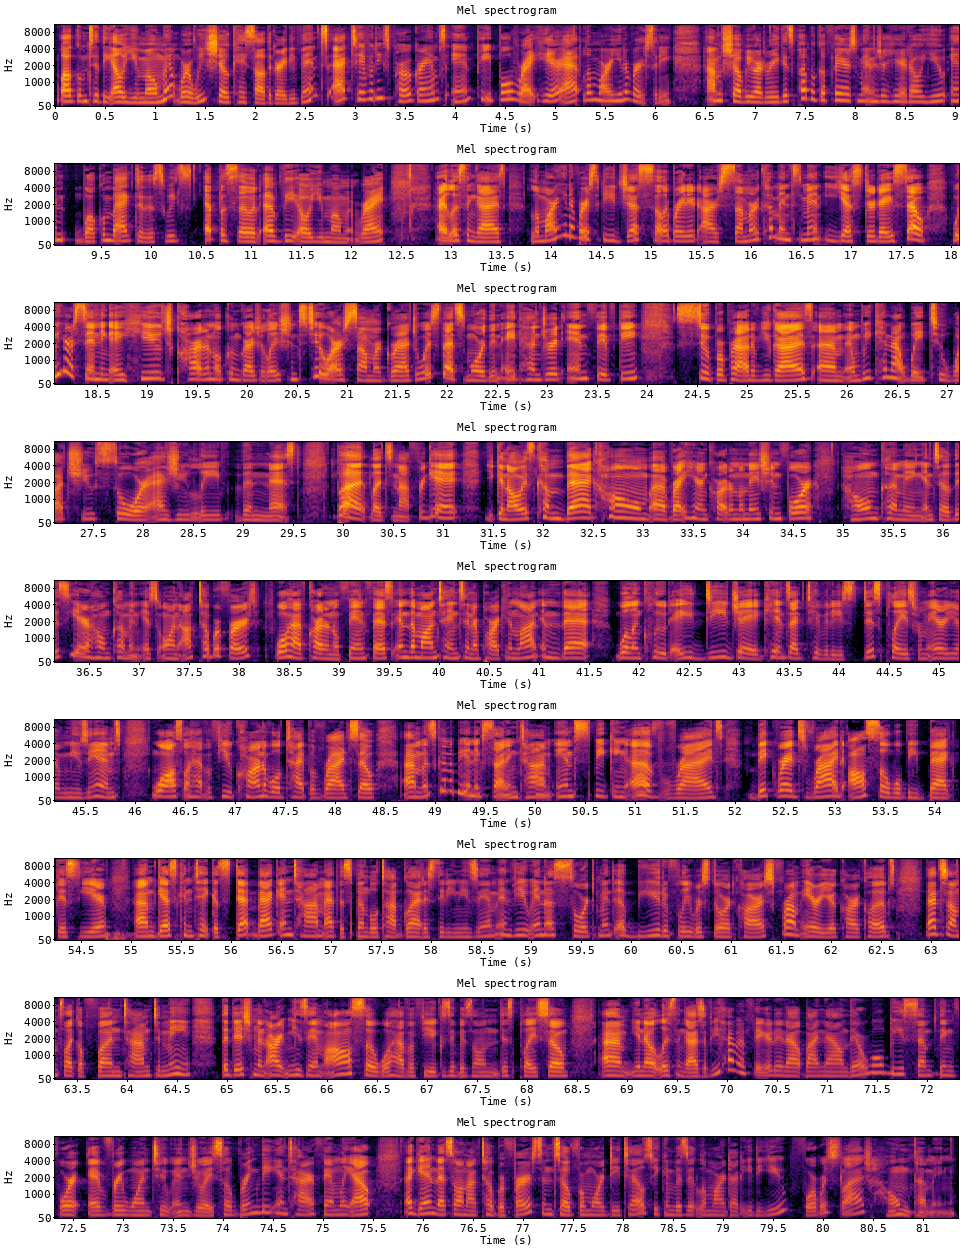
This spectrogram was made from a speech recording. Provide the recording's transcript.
Welcome to the LU Moment, where we showcase all the great events, activities, programs, and people right here at Lamar University. I'm Shelby Rodriguez, Public Affairs Manager here at LU, and welcome back to this week's episode of the LU Moment, right? All right, listen, guys, Lamar University just celebrated our summer commencement yesterday, so we are sending a huge cardinal congratulations to our summer graduates. That's more than 850. Super proud of you guys, um, and we cannot wait to watch you soar as you leave the nest. But let's not forget, you can always come back home uh, right here in Cardinal Nation for homecoming. And so this year, homecoming is on October 1st. We'll have Cardinal Fan Fest in the Montagne Center parking lot, and that will include a DJ, kids' activities, displays from area museums. We'll also have a few carnival type of rides. So um, it's going to be an exciting time. And speaking of rides, Big Red's ride also will be back this year. Um, guests can take a step back in time at the Spindletop Gladys City Museum and view an assortment of beautifully restored cars from area car clubs. That sounds like a fun time to me. The Dishman Art Museum also will have a few exhibits on display. So, um, you know, listen, guys, if you haven't figured it out by now, there will be something for everyone to enjoy. So bring the entire family out. Again, that's on October 1st. And so for more details, you can visit lamar.edu forward slash homecoming.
